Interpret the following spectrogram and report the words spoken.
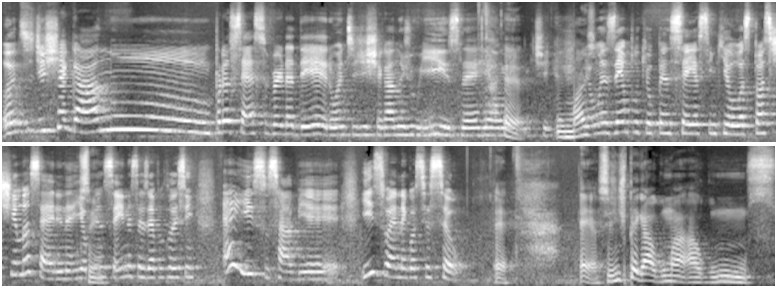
antes de chegar num processo verdadeiro, antes de chegar no juiz, né, realmente. É, o mais... é um exemplo que eu pensei, assim, que eu estou assistindo a série, né, e eu Sim. pensei nesse exemplo e falei assim, é isso, sabe, é, isso é negociação. É, é, se a gente pegar alguma, alguns,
